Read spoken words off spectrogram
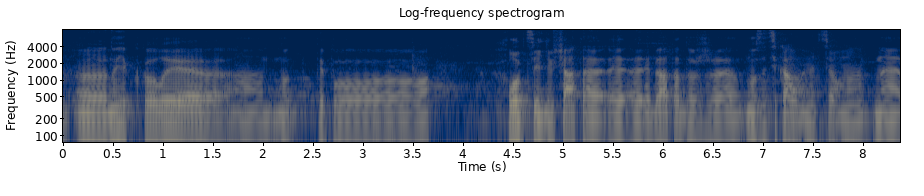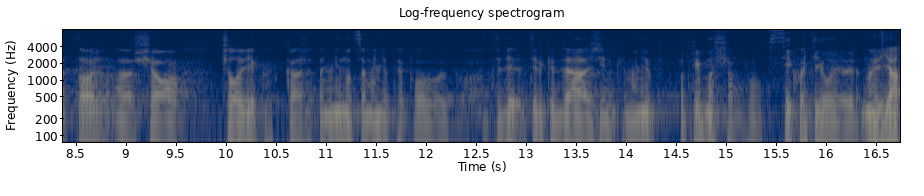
Е, ну, як коли, е, ну, типу, хлопці і дівчата, е, ребята дуже ну, зацікавлені в цьому. Не то, що чоловік каже, та ні, ну це мені, типу, тільки для жінки. Мені потрібно, щоб всі хотіли. Ну, я,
